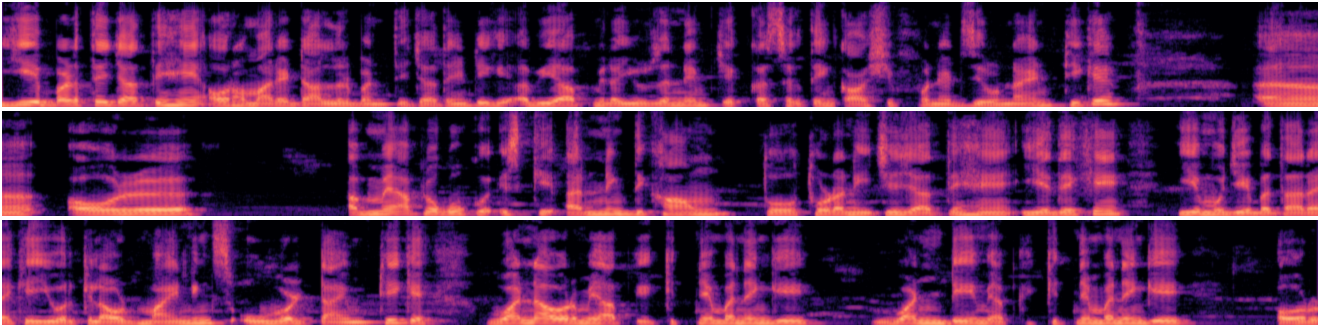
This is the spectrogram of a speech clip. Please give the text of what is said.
ये बढ़ते जाते हैं और हमारे डॉलर बनते जाते हैं, ठीक है? अभी आप मेरा यूज़र नेम चेक कर सकते हैं, Kashif one eight zero nine ठीक है? और अब मैं आप लोगों को इसकी अर्निंग दिखाऊँ तो थोड़ा नीचे जाते हैं। ये देखें, ये मुझे बता रहा है कि your cloud minings over time ठीक है? वन आवर में आपके कितने बनेंगे? वन डे में आपके कितने बनेंगे और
